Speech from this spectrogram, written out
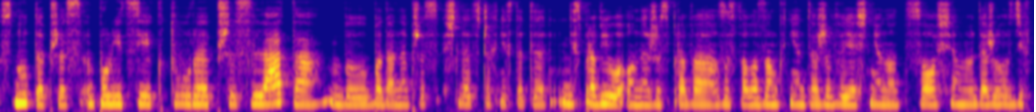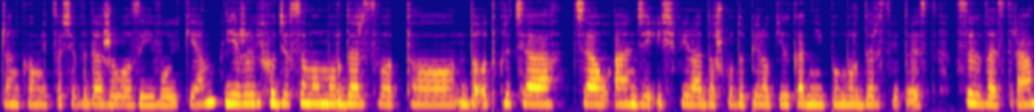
snute przez policję, które przez lata były badane przez śledczych. Niestety nie sprawiły one, że sprawa została zamknięta, że wyjaśniono, co się wydarzyło z dziewczynką i co się wydarzyło z jej wujkiem. Jeżeli chodzi o samo morderstwo, to do odkrycia ciał Andzi i Świra doszło dopiero kilka dni po morderstwie, to jest w Sylwestra.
